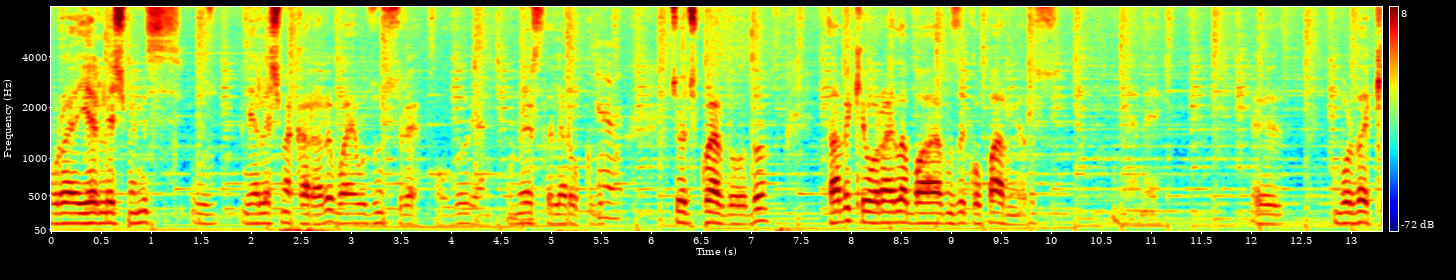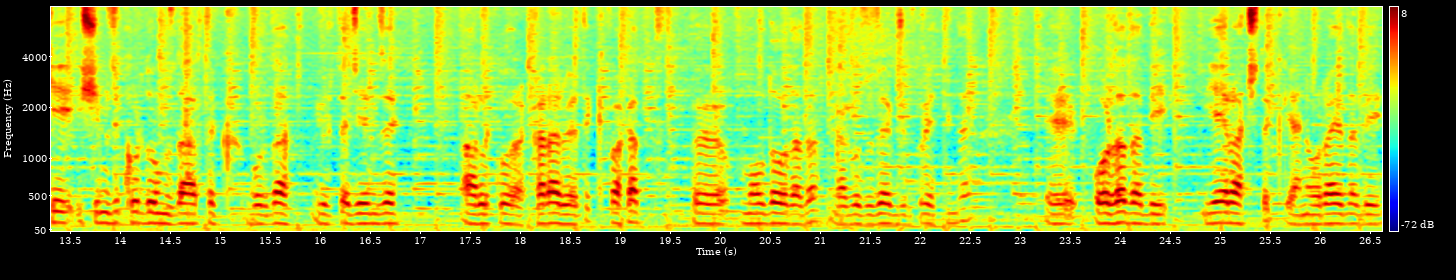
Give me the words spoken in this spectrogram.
buraya yerleşmemiz, uz- yerleşme kararı bayağı uzun süre oldu. Yani üniversiteler okuduk, Evet. çocuklar doğdu. Tabii ki orayla bağımızı koparmıyoruz. Yani e, buradaki işimizi kurduğumuzda artık burada yürüteceğimize ağırlıklı olarak karar verdik. Fakat e, Moldova'da da Gagavuz Özerk Cumhuriyeti'nde e, orada da bir yer açtık. Yani oraya da bir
